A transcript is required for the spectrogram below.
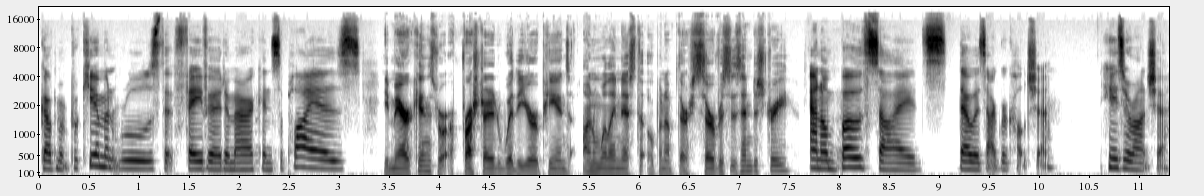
government procurement rules that favored American suppliers. The Americans were frustrated with the Europeans' unwillingness to open up their services industry. And on both sides, there was agriculture. Here's Arantxa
